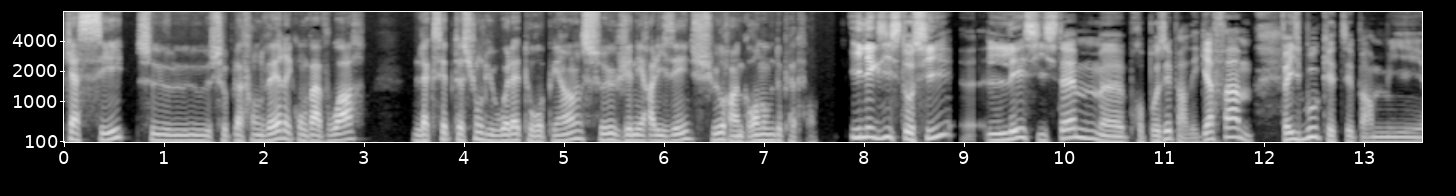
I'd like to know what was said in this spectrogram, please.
casser ce, plafond de verre et qu'on va voir l'acceptation du wallet européen se généraliser sur un grand nombre de plateformes. Il existe aussi euh, les systèmes euh, proposés par des GAFAM. Facebook était parmi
